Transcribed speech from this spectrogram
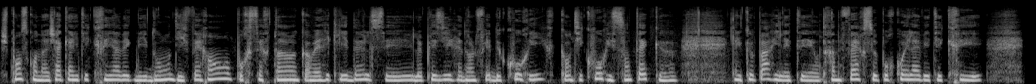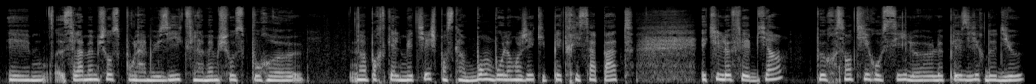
Je pense qu'on a chacun été créé avec des dons différents. Pour certains, comme Eric Liddell, c'est le plaisir est dans le fait de courir. Quand il court, il sentait que quelque part il était en train de faire ce pourquoi il avait été créé. Et c'est la même chose pour la musique, c'est la même chose pour euh, n'importe quel métier, je pense qu'un bon boulanger qui pétrit sa pâte et qui le fait bien peut ressentir aussi le, le plaisir de Dieu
